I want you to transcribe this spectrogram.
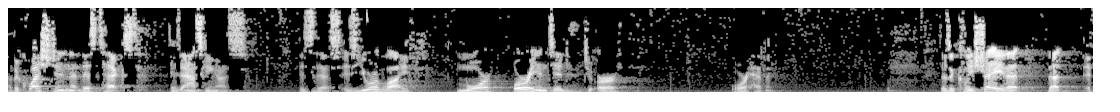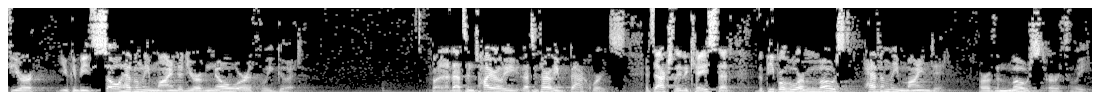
Now, the question that this text is asking us is this Is your life more oriented to earth or heaven? There's a cliche that, that if you're, you can be so heavenly minded, you're of no earthly good. But that's entirely, that's entirely backwards. It's actually the case that the people who are most heavenly minded are of the most earthly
